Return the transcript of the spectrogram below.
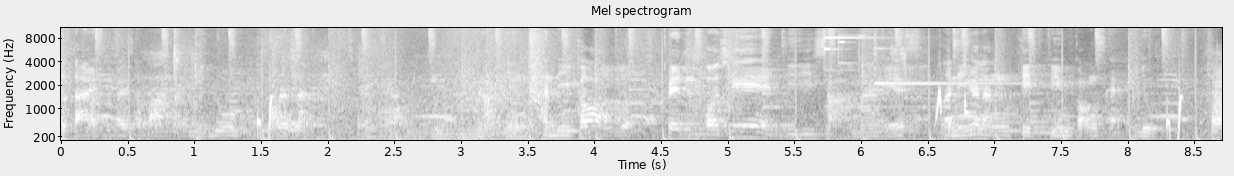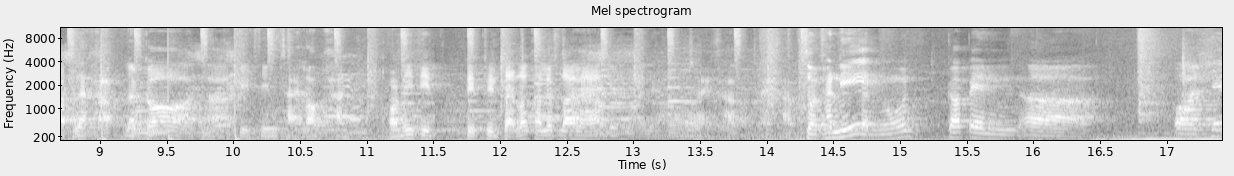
สไตล์สบายๆมีรูปด้านหลังสวยงามครับอย่างคันนี้ก็เป็น Porsche GT3 RS ตอนนี้กำลังติดฟิล์มกองแสงอยู่ครับ นะครับ แล้วก็อ่าติดฟิล์มสายรอบคันของที่ติดติดฟิล์มใส่รถคันเรียบร้อยแล้วเรียบร้อยแล้ว ใช่ครับใช่ครับ ส่วนคันนี้คันนู้นก็เป็นเอ่อ Porsche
